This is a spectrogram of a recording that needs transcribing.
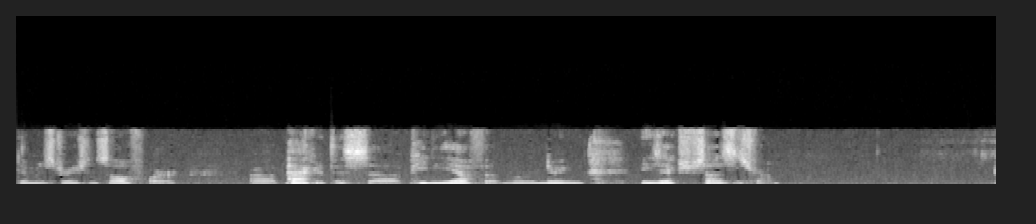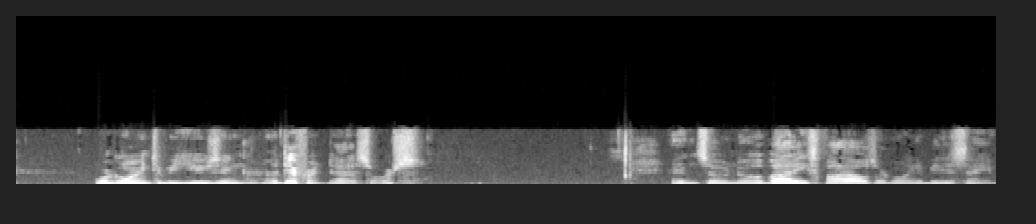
demonstration software uh, packet, this uh, PDF that we're doing these exercises from. We're going to be using a different data source. And so nobody's files are going to be the same.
